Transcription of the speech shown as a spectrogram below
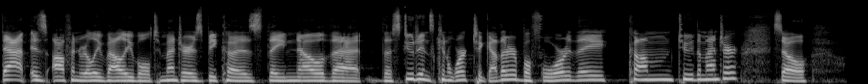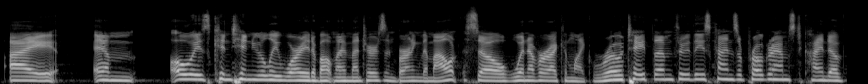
that is often really valuable to mentors because they know that the students can work together before they come to the mentor. So I am always continually worried about my mentors and burning them out. So whenever I can like rotate them through these kinds of programs to kind of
